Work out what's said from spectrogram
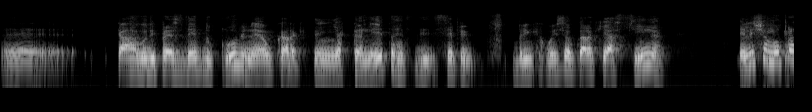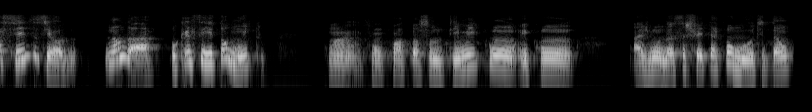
é, cargo de presidente do clube, né? o cara que tem a caneta, a gente sempre brinca com isso, é o cara que assina ele chamou para si e disse assim, ó, não dá, porque ele se irritou muito com a, com, com a atuação do time e com, e com as mudanças feitas por Guto. Então,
